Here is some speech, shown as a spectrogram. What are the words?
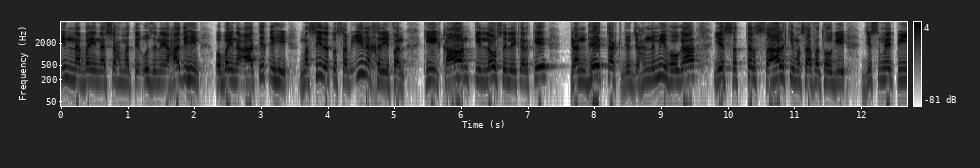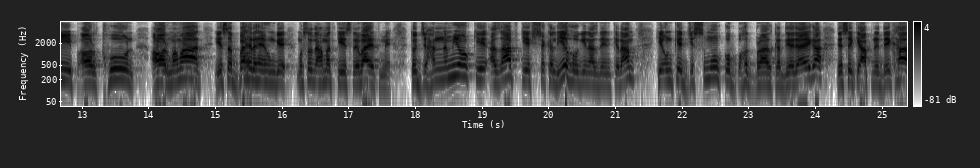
इन न बई न शहमत उजन हादिम व न आतिक ही मसीरत सबीन खरीफन की कान की लौ से लेकर के कंधे तक जो जहन्नमी होगा, ये सत्तर साल की मसाफत होगी, जिसमें पीप और खून और मवाद ये सब बह रहे होंगे मुसद अहमद की इस रिवायत में। तो जहन्नमियों के अजाब की एक शक्ल ये होगी नाजन कराम, कि उनके जिस्मों को बहुत बड़ा कर दिया जाएगा। जैसे कि आपने देखा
